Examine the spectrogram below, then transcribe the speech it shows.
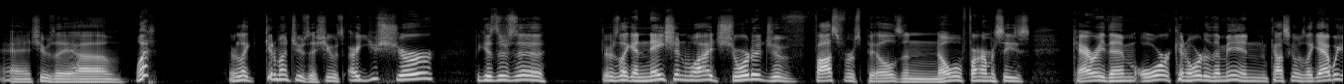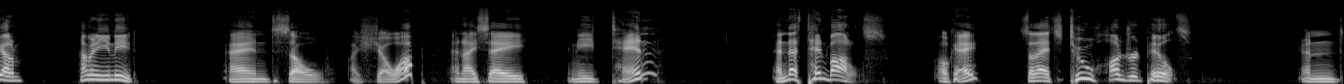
and she was like um, what they're like get him on tuesday she was are you sure because there's a there's like a nationwide shortage of phosphorus pills and no pharmacies carry them or can order them in and costco was like yeah we got them how many you need and so i show up and i say i need 10 and that's 10 bottles Okay. So that's 200 pills. And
